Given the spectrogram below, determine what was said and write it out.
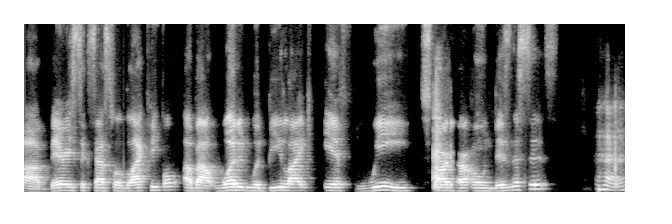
uh, very successful black people about what it would be like if we started our own businesses uh-huh.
